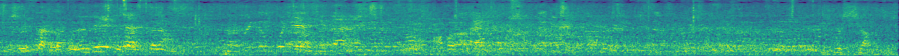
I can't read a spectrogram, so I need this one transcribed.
Good job.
